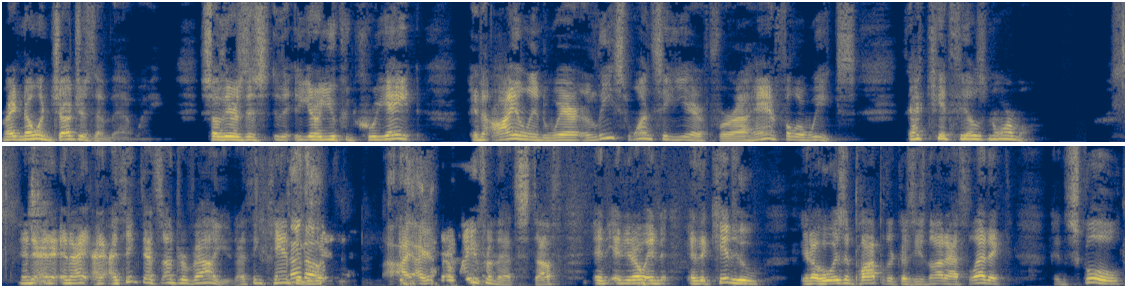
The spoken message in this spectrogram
right? No one judges them that way. so there's this, you know, you could create an island where at least once a year for a handful of weeks, that kid feels normal. And and, and I, I think that's undervalued. I think camping no, no. Away, I, I, away from that stuff. And and you know, and and the kid who you know who isn't popular because he's not athletic in school,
